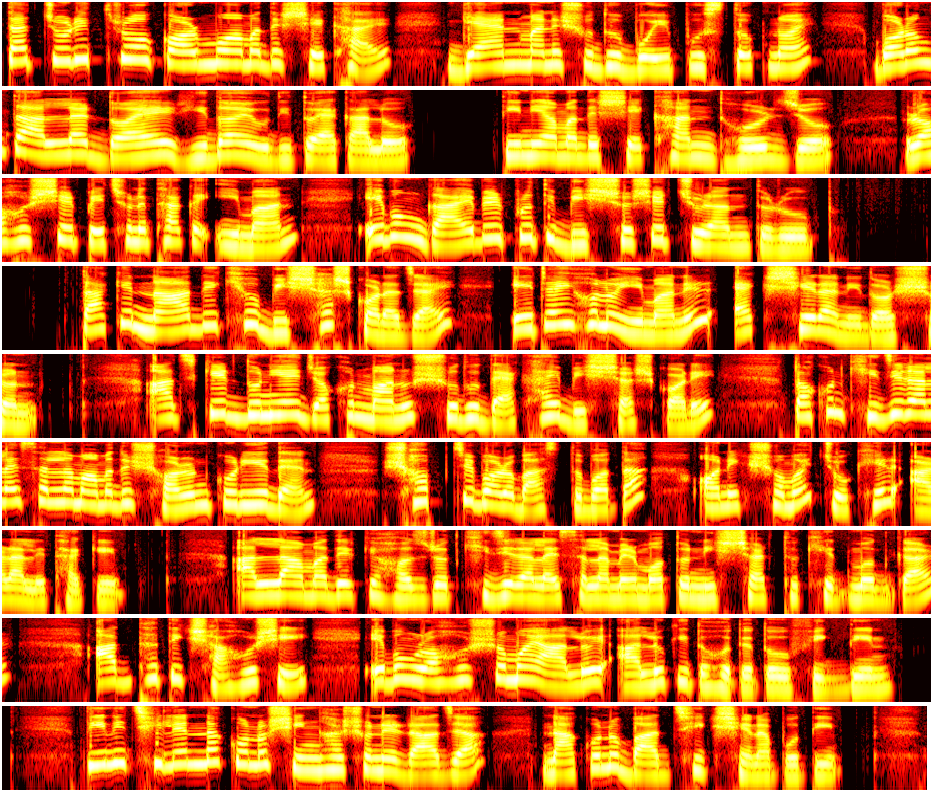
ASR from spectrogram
তার চরিত্র ও কর্ম আমাদের শেখায়, জ্ঞান মানে শুধু বই পুস্তক নয়, বরং তা আল্লাহর দয়ায়, হৃদয়ে উদিত এক আলো। তিনি আমাদের শেখান ধৈর্য, রহস্যের পেছনে থাকা ইমান এবং গায়েবের প্রতি বিশ্বাসের চূড়ান্ত রূপ। তাকে না দেখেও বিশ্বাস করা যায়, এটাই হলো ইমানের এক সেরা নিদর্শন। আজকের দুনিয়ায় যখন মানুষ শুধু দেখায় বিশ্বাস করে, তখন খিজির আলাইসাল্লাম আমাদের স্মরণ করিয়ে দেন, সবচেয়ে বড় বাস্তবতা অনেক সময় চোখের আড়ালে থাকে। আল্লাহ আমাদেরকে হজরত খিজির আলাইসাল্লামের মতো নিঃস্বার্থ খেদমতগার, আধ্যাত্মিক সাহসী এবং রহস্যময় আলোয় আলোকিত হতে তৌফিক দিন। তিনি ছিলেন না কোনো সিংহাসনের রাজা, না কোনো বাহ্যিক সেনাপতি।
